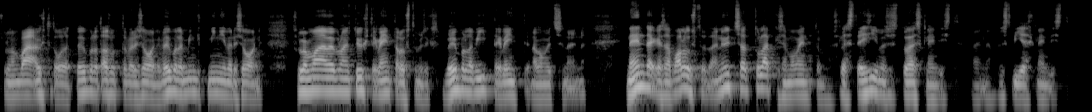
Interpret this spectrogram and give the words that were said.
sul on vaja ühte toodet, võib-olla tasuta versiooni, võib-olla mingit miniversiooni. sul on vaja võib-olla ainult ühte klienti alustamiseks, võib-olla viite klienti, nagu ma ütlesin, on ju. Nendega saab alustada ja nüüd sealt tulebki see momentum sellest esimesest ühest kliendist, on ju, sellest viiest kliendist.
